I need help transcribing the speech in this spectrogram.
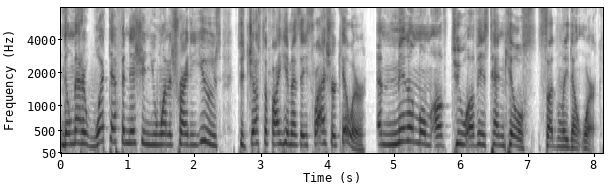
No matter what definition you want to try to use to justify him as a slasher killer, a minimum of two of his 10 kills suddenly don't work.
